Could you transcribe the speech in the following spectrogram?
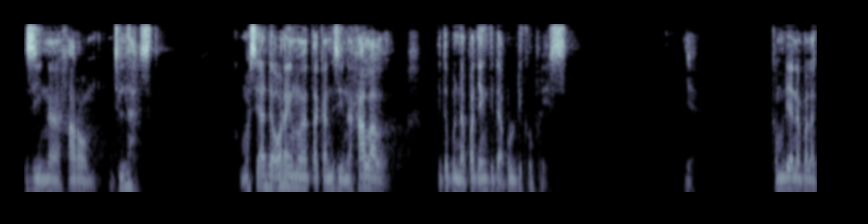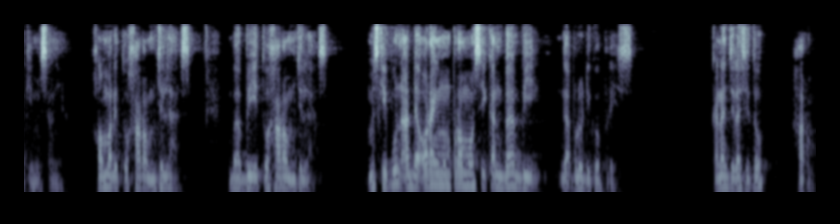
Zina haram, jelas. Masih ada orang yang mengatakan zina halal, itu pendapat yang tidak perlu digubris. Kemudian apa lagi misalnya? Khamar itu haram jelas. Babi itu haram jelas. Meskipun ada orang yang mempromosikan babi, nggak perlu digubris. Karena jelas itu haram.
